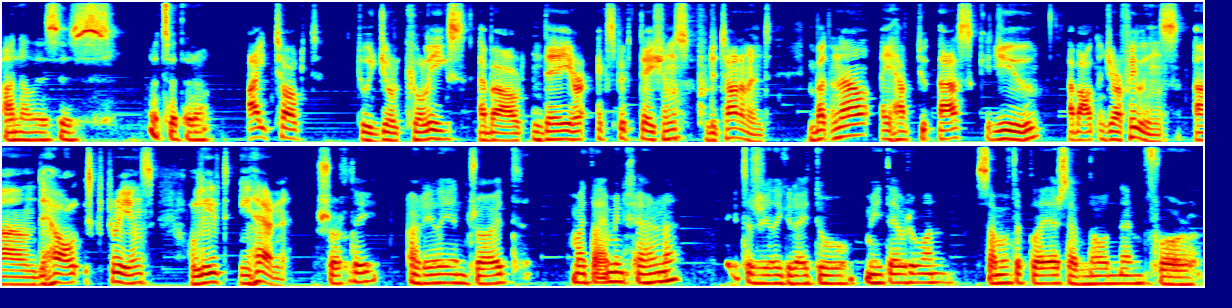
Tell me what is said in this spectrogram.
analysis, etc. I talked to your colleagues about their expectations for the tournament, but now I have to ask you about your feelings and the whole experience lived in Herne. Shortly, I really enjoyed my time in Herne. It was really great to meet everyone, some of the players I've known them for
